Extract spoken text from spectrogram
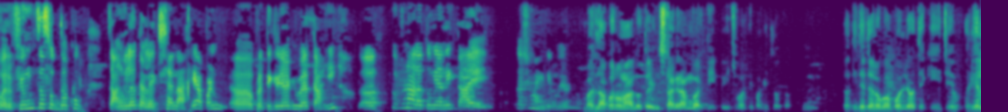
परफ्युमचं सुद्धा खूप चांगलं कलेक्शन आहे. आपण प्रतिक्रिया घेऊयात काही. कुठून आलात तुम्ही आणि काय कशी माहिती मिळाली? बदलापूरहून आलो होतो. इंस्टाग्राम वरती पेज वरती बघितलं होतं. तर तिथे ते लोक बोलले होते की जे रिअल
